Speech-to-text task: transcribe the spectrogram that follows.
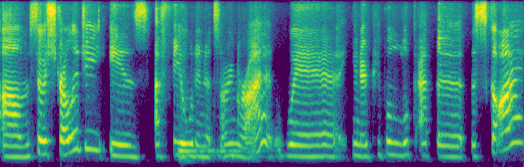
um, so astrology is a field in its own right, where you know people look at the the sky,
